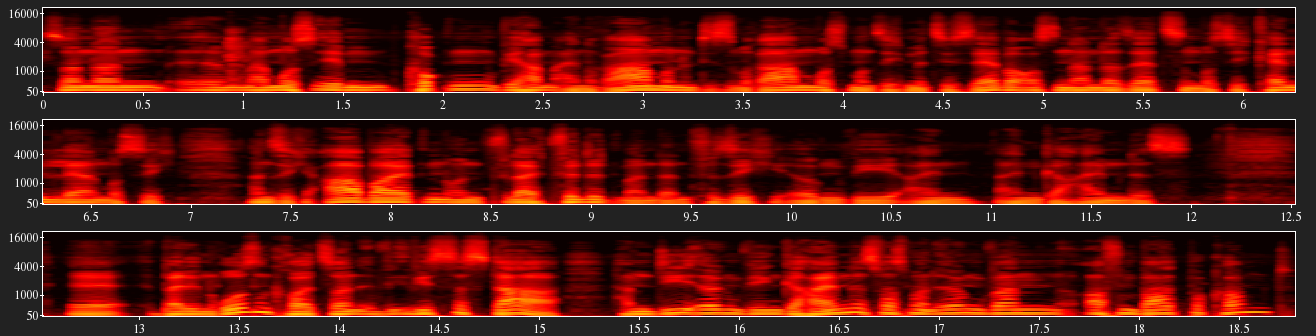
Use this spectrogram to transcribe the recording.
sondern äh, man muss eben gucken, wir haben einen Rahmen und in diesem Rahmen muss man sich mit sich selber auseinandersetzen, muss sich kennenlernen, muss sich an sich arbeiten und vielleicht findet man dann für sich irgendwie ein, ein Geheimnis. Äh, bei den Rosenkreuzern, wie, wie, ist das da? Haben die irgendwie ein Geheimnis, was man irgendwann offenbart bekommt?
